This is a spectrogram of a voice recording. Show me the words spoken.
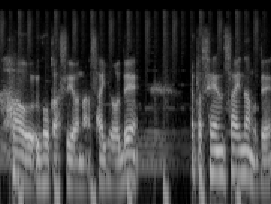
刃を動かすような作業でやっぱ繊細なので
